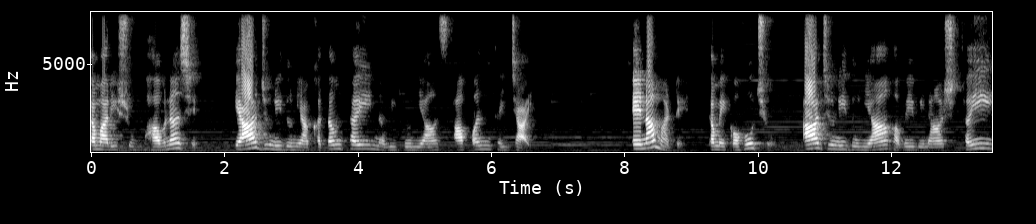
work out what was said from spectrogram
તમારી શું ભાવના છે કે આ જૂની દુનિયા ખતમ થઈ, નવી દુનિયા સ્થાપન થઈ જાય. એના માટે તમે કહો છો, આ જૂની દુનિયા હવે વિનાશ થઈ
